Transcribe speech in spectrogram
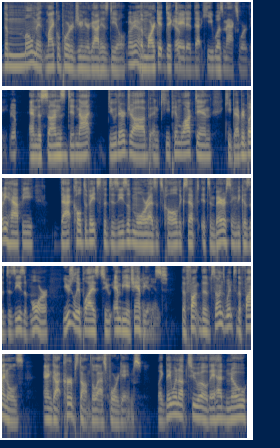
the moment Michael Porter Jr. got his deal, Oh, yeah. the market dictated that he was max worthy. Yep. And the Suns did not do their job and keep him locked in, keep everybody happy. That cultivates the disease of more, as it's called, except it's embarrassing because the disease of more usually applies to NBA champions. The fun, the Suns went to the finals and got curb stomped the last four games. Like they went up 2-0. They had no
